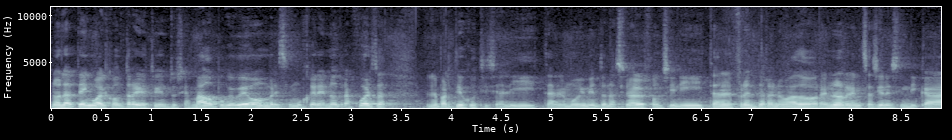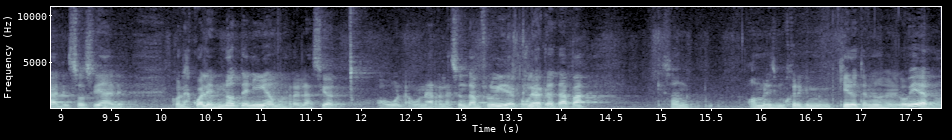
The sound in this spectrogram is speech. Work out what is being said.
no la tengo, al contrario, estoy entusiasmado porque veo hombres y mujeres en otras fuerzas, en el Partido Justicialista, en el Movimiento Nacional Alfonsinista, en el Frente Renovador, en organizaciones sindicales, sociales, con las cuales no teníamos relación o una, una relación tan fluida como esta etapa, que son hombres y mujeres que quiero tener en el gobierno,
